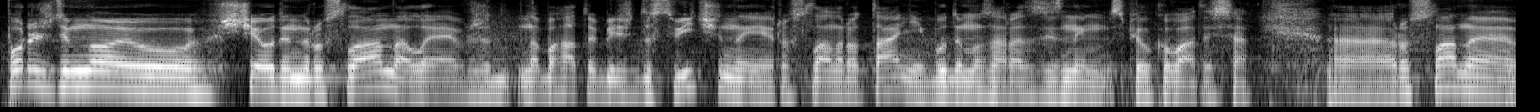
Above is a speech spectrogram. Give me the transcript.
Поруч зі мною ще один Руслан, але вже набагато більш досвідчений Руслан Ротаній. Будемо зараз із ним спілкуватися. Е, Руслане,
